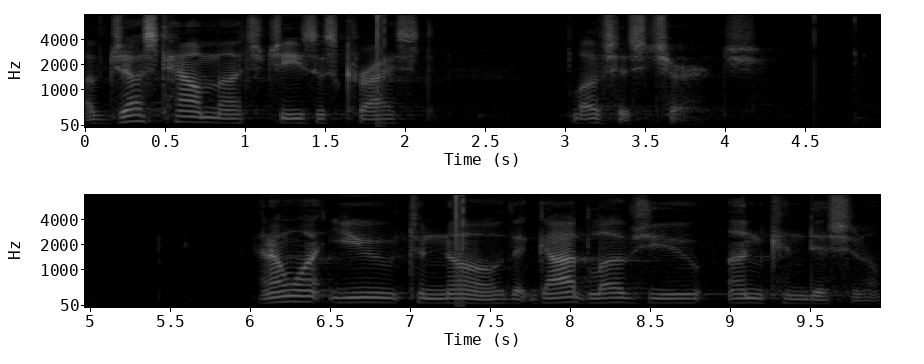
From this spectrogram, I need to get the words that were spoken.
of just how much Jesus Christ loves his church. And I want you to know that God loves you unconditionally.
